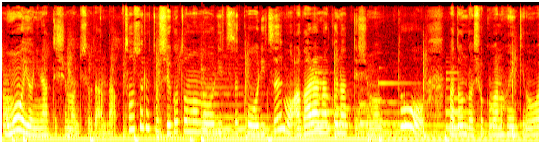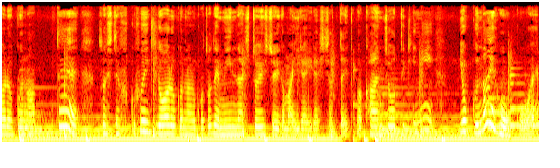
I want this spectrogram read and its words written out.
思うようになってしまうんですよだんだん。そうすると仕事の能率効率も上がらなくなってしまうと、まあ、どんどん職場の雰囲気も悪くなってそして雰囲気が悪くなることでみんな一人一人がまイライラしちゃったりとか感情的に良くない方向へ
